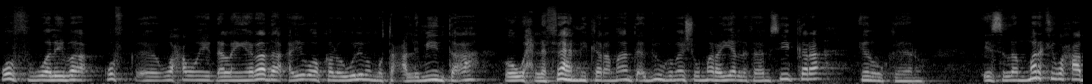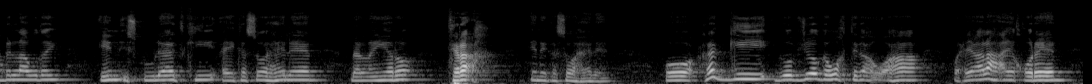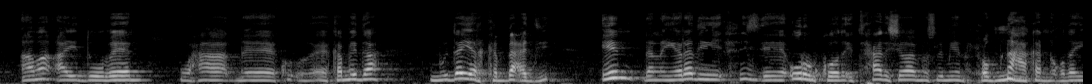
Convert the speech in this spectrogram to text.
qof waliba qof waxa weye dhalinyarada ayagoo kaleo weliba mutacalimiinta ah oo wax la fahmi kara maanta adduunka meeshuu maraya la fahamsiin kara inuu keeno. Isla markii waxaa bilowday in iskuulaadkii ay ka soo heleen dhalinyaro tiro ah inay ka soo heleen. Oo raggii goobjooga waktiga u ahaa waxyaalaha ay qoreen ama ay duubeen waxaa ka mid ah muddo yar ka bacdi in dhalinyaradii ururkooda itixaadi shabaab muslimiin xubnaha ka noqday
